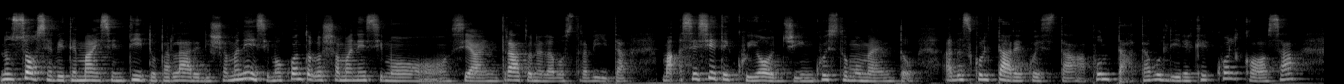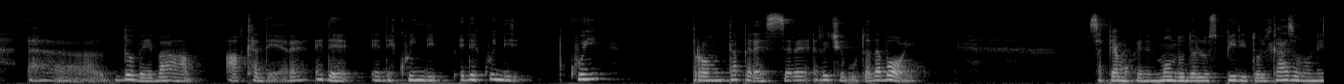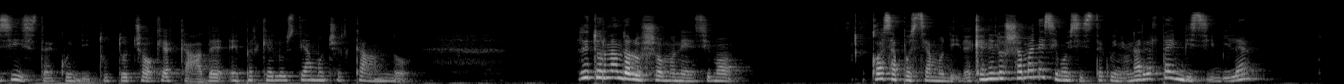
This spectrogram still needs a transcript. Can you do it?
Non so se avete mai sentito parlare di sciamanesimo o quanto lo sciamanesimo sia entrato nella vostra vita, ma se siete qui oggi, in questo momento, ad ascoltare questa puntata, vuol dire che qualcosa eh, doveva accadere ed è, ed, è quindi, ed è quindi qui pronta per essere ricevuta da voi. Sappiamo che nel mondo dello spirito il caso non esiste, quindi tutto ciò che accade è perché lo stiamo cercando. Ritornando allo sciamanesimo, cosa possiamo dire? Che nello sciamanesimo esiste quindi una realtà invisibile,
